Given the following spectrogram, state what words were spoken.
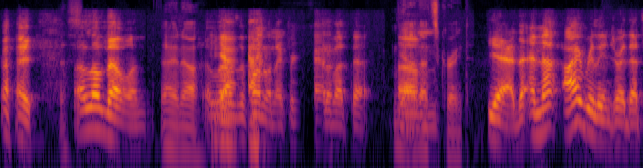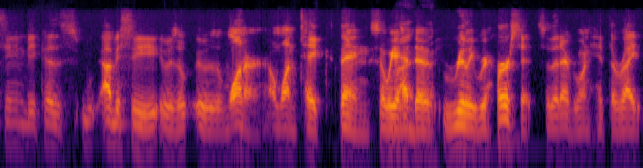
right. I love that one. I know. I love Yeah. the fun one. I forgot about that. Yeah, Um, that's great. Yeah, th- and that I really enjoyed that scene because obviously it was a, it was a oneer, a one take thing. So we had to right. really rehearse it so that everyone hit the right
